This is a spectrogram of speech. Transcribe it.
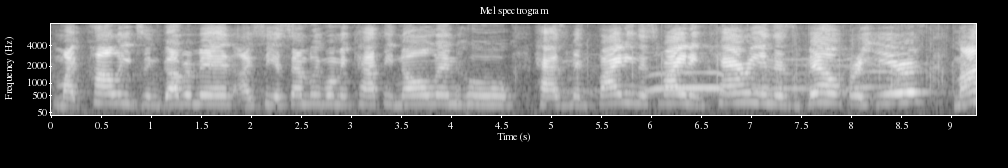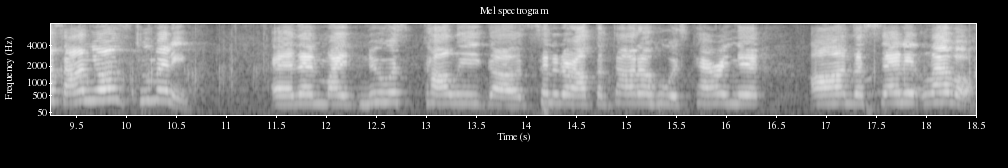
my colleagues in government. I see Assemblywoman Cathy Nolan, who has been fighting this fight and carrying this bill for years. Más años, too many. And then my newest colleague, uh, Senator Alcantara, who is carrying it on the Senate level.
